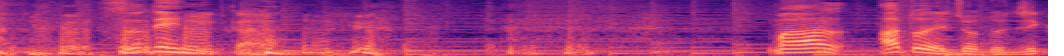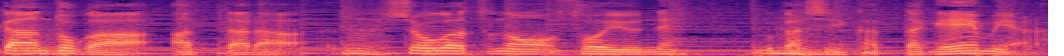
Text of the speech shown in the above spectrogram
すでにかまあ後でちょっと時間とかあったら、うん正月のそういうね昔買ったゲームやら、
